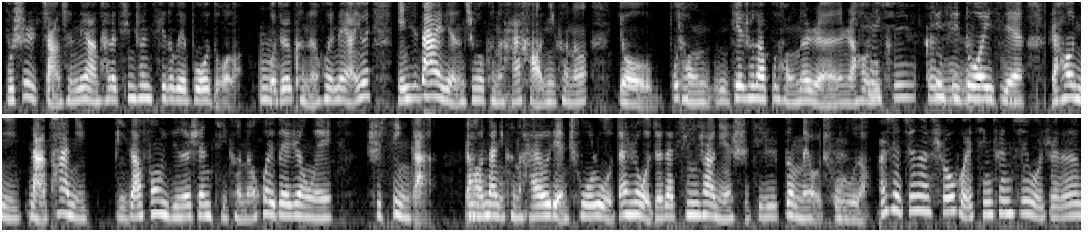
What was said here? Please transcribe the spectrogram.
不是长成那样，他的青春期都被剥夺了。我觉得可能会那样，因为年纪大一点了之后，可能还好，你可能有不同，你接触到不同的人，然后你信息信息多一些，然后你哪怕你比较丰腴的身体，可能会被认为是性感。然后，那你可能还有一点出路，但是我觉得在青少年时期是更没有出路的。而且真的说回青春期，我觉得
